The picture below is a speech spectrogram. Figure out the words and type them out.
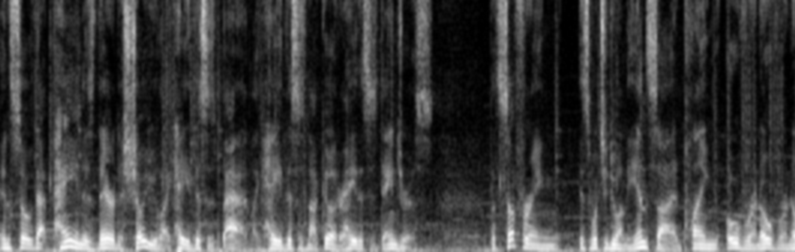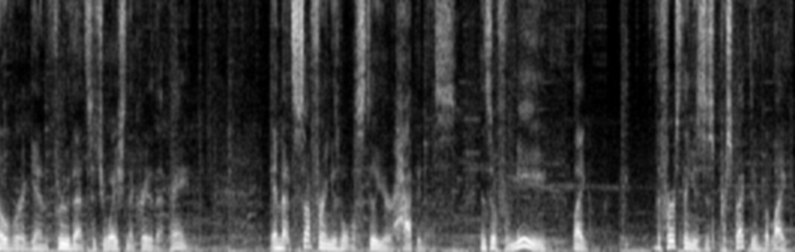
And so that pain is there to show you like, hey, this is bad. Like, hey, this is not good or hey, this is dangerous. But suffering is what you do on the inside, playing over and over and over again through that situation that created that pain. And that suffering is what will steal your happiness. And so for me, like, the first thing is just perspective, but like,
